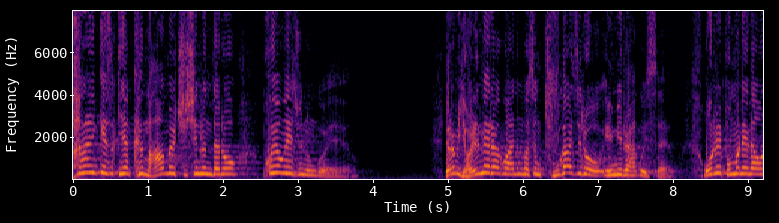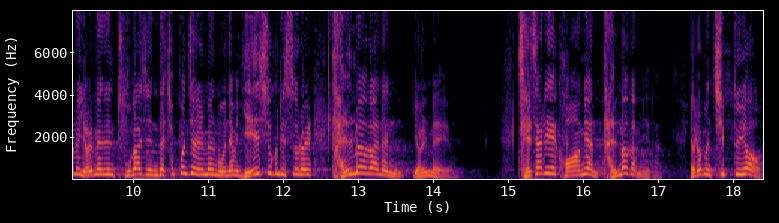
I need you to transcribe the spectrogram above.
하나님께서 그냥 그 마음을 주시는 대로 포용해 주는 거예요. 여러분, 열매라고 하는 것은 두 가지로 의미를 하고 있어요. 오늘 본문에 나오는 열매는 두 가지인데 첫 번째 열매는 뭐냐면 예수 그리스도를 닮아가는 열매예요. 제자리에 거하면 닮아갑니다. 여러분 집도요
